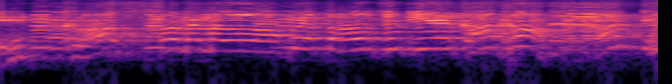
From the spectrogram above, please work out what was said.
इन क्लास में मतलब अपने तरफ से दिए खाखा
